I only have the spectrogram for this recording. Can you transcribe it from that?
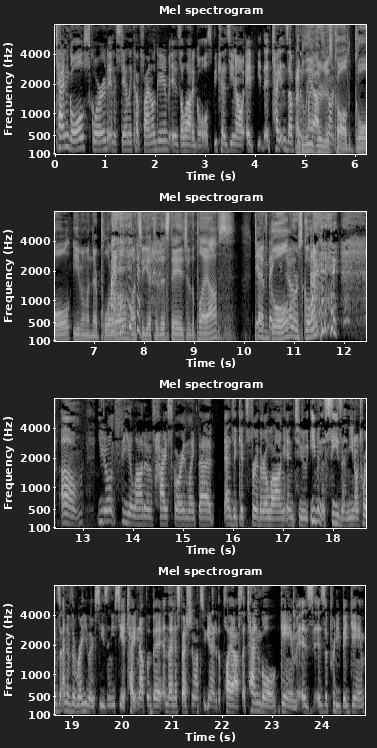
10 goals scored in a Stanley Cup final game is a lot of goals because, you know, it, it tightens up. I the believe playoffs. they're You just don't- called goal, even when they're plural. once you get to this stage of the playoffs, ten thank you, goal Joe. were scored. um, you don't see a lot of high scoring like that as it gets further along into even the season. You know, towards the end of the regular season, you see it tighten up a bit, and then especially once you get into the playoffs, a ten goal game is is a pretty big game.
